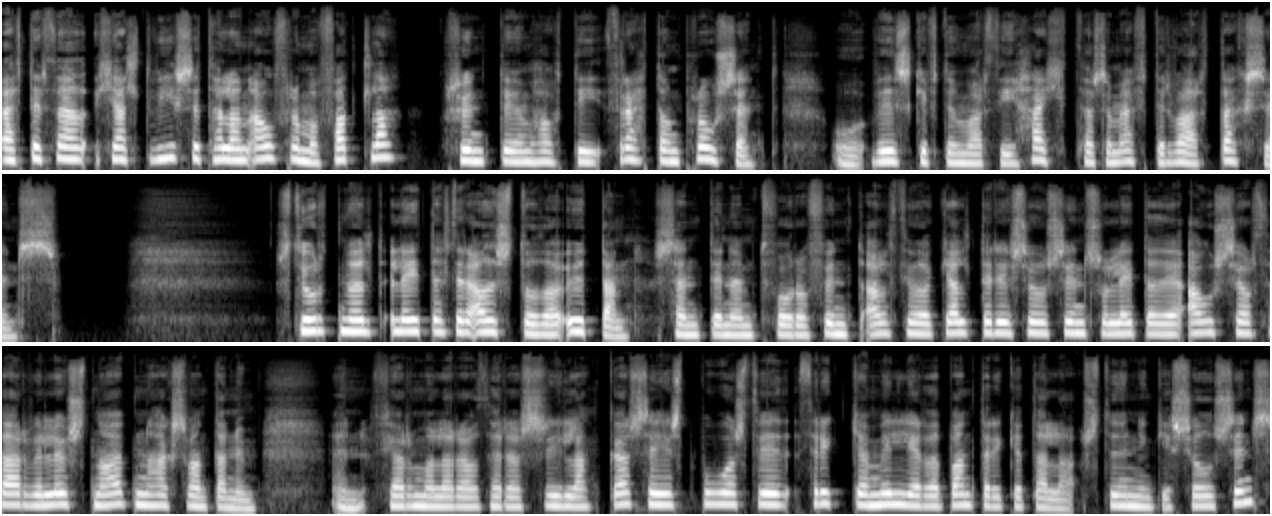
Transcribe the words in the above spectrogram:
Eftir það hjælt vísitalan áfram að falla, hrundi um hátt í 13% og viðskiptum var því hægt þar sem eftir var dagsins. Stjórnvöld leita eftir aðstóða utan, sendi nefnd fór á fund alþjóða gjalderi sjósins og leitaði ásjár þar við lausna á efnahagsvandanum en fjármálar á þeirra Sri Lanka segist búast við 30 miljardar bandaríkjadala stuðningi sjósins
